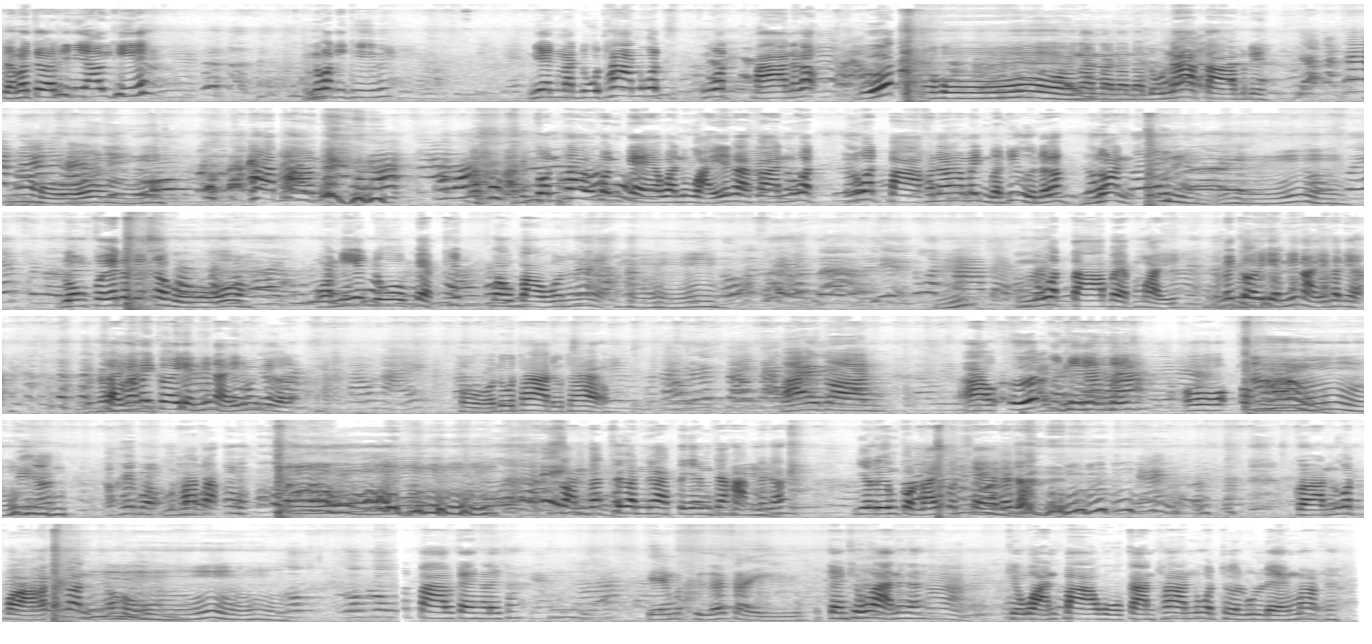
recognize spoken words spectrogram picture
อย่ามาเจอที่นี่เอาอีกทีดินวดอีกทีดิเนี่ยมาดูท่านวดนวดปลานะครับอึดโอ้โหนั่นนั่นนั่นดูหน้าตามันดิโอ้โหท่าทาง คนเฒ่าคนแก่หวันไหวเลยค่ะการนวดนวดปลาเขานะไม่เหมือนที่อื่นนะคะนั่นอึนอื้อหือลงเฟซแล้วเนี่ยโอ้โห วันนี้ดูแบบคลิปเบาๆกันนะเนี่ยอื้อหือนวดตาแบบใหม่ ไม่เคยเห็นที่ไหนคะเนี่ยฉันก็ไม่เคยเห็นที่ไหนที่มันเกิดโอ้โหดูท่าดูท่า ไปก่อน เอาเอิร์ดเอาอีกทีทีนะคะโอ้โหอ้าวนี่นะเอาแค่บอกท่าทางอื้อสั่นสะเทือนค่ะเตียงจะหักนะคะอย่าลืมกดไลค์กดแชร์ด้วยกันการนวดปลาครับนั่นโอ้โหนวดปลาแกงอะไรคะแกงมะเขือใส่ แกงเขียวหวานนะคะผ้าเขียวหวานปลาโอ้โหการท่านวดเธอรุนแรงมากนะ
